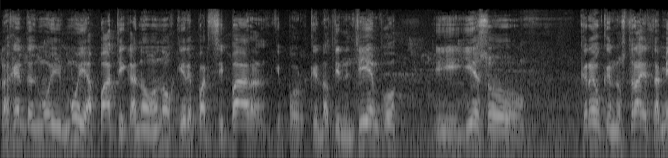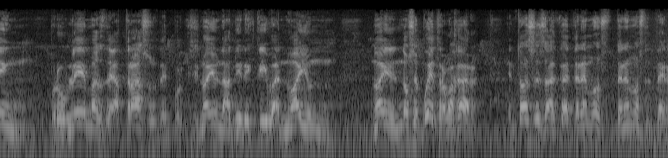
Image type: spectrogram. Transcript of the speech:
la gente es muy, muy apática, no, no quiere participar porque no tienen tiempo y, eso creo que nos trae también problemas de atrasos, de, porque si no hay una directiva, no, hay un, no, hay, no se puede trabajar. Entonces acá tenemos, tenemos del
